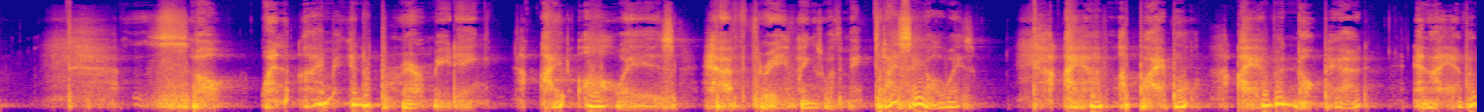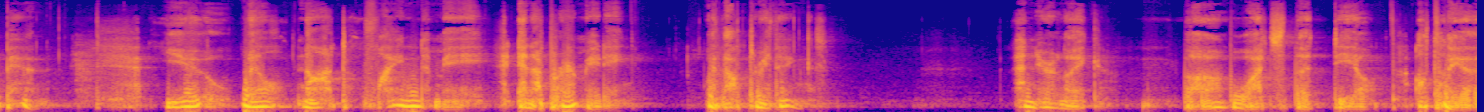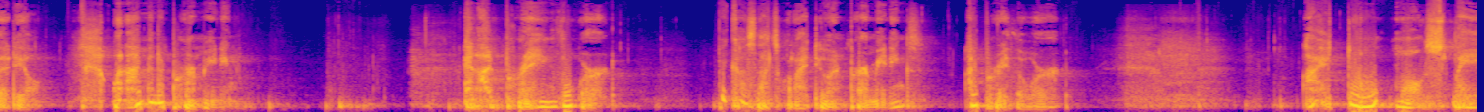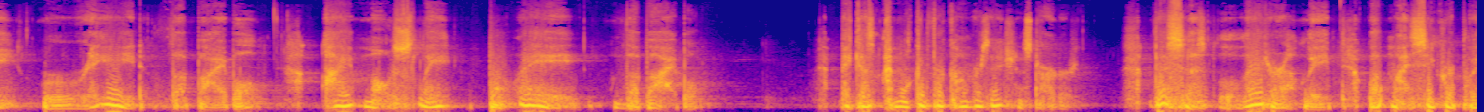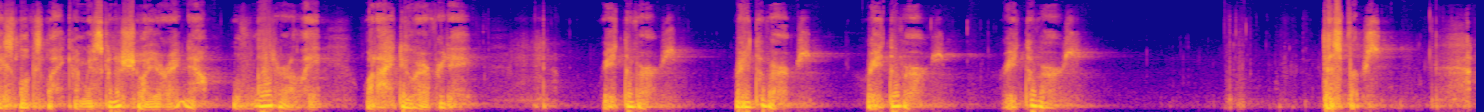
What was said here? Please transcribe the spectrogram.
So when I'm in a prayer meeting, I always have three things with me. Did I say always? I have a Bible, I have a notepad, and I have a pen. You will not find me in a prayer meeting without three things. And you're like, Bob, what's the deal? I'll tell you the deal. When I'm in a prayer meeting and I'm praying the word, because that's what I do in prayer meetings, I pray the word. I don't mostly read the Bible, I mostly pray the Bible because I'm looking for conversation starters. This is literally what my secret place looks like. I'm just going to show you right now. Literally what I do every day. Read the verse. Read the verse. Read the verse. Read the verse. This verse.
